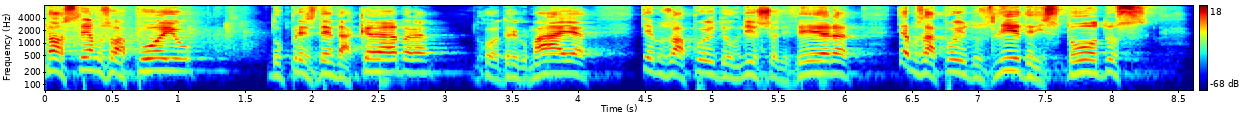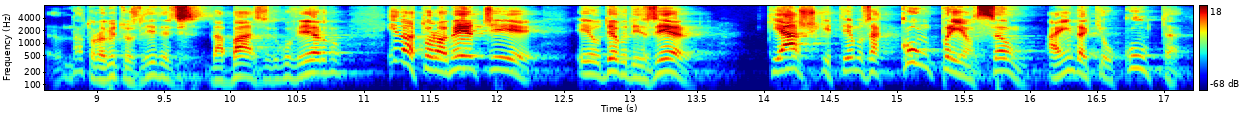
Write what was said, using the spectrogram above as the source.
Nós temos o apoio do presidente da Câmara, do Rodrigo Maia, temos o apoio do Eunício Oliveira, temos apoio dos líderes todos, naturalmente os líderes da base do governo, e naturalmente eu devo dizer que acho que temos a compreensão, ainda que oculta,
